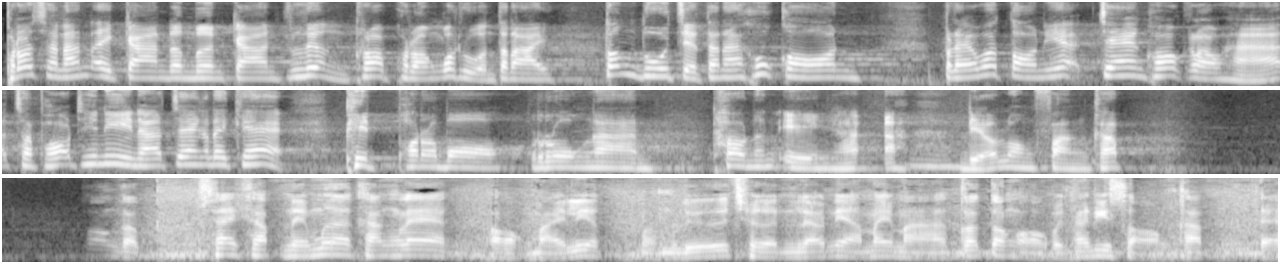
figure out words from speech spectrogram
เพราะฉะนั้นไอการดำเนินการเรื่องครอบครองวัตถุอันตราย ต้องดูเจตนาเขาก่อนแปลว่าตอนนี้แจ้งข้อกล่าวหา เฉพาะที่นี่นะ แจ้งได้แค่ ผิดพรบโรงงานเท่านั้นเองฮะะเดี๋ยวลองฟังครับ กับใช่ครับในเมื่อครั้งแรกออกหมายเรียกหรือเชิญแล้วเนี่ยไม่มาก็ต้องออกเป็นครั้งที่สองครับแต่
